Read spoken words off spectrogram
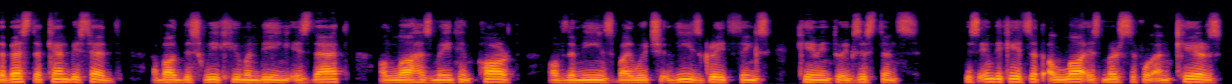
The best that can be said about this weak human being is that Allah has made him part of the means by which these great things came into existence. This indicates that Allah is merciful and cares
